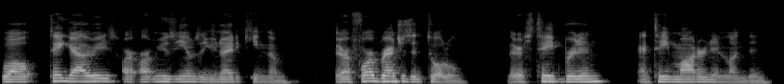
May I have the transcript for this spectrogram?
Well, Tate galleries are art museums in the United Kingdom. There are four branches in total. There's Tate Britain and Tate Modern in London,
